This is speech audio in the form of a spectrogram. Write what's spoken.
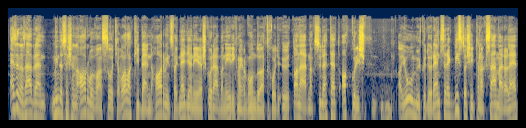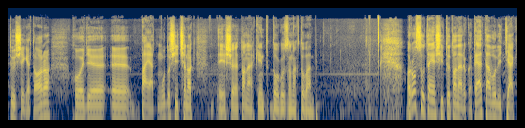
ezen az ábrán mindösszesen arról van szó, hogyha valakiben 30 vagy 40 éves korában érik meg a gondolat, hogy ő tanárnak született, akkor is a jól működő rendszerek biztosítanak számára lehetőséget arra, hogy pályát módosítsanak, és tanárként dolgozzanak tovább. A rosszul teljesítő tanárokat eltávolítják,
